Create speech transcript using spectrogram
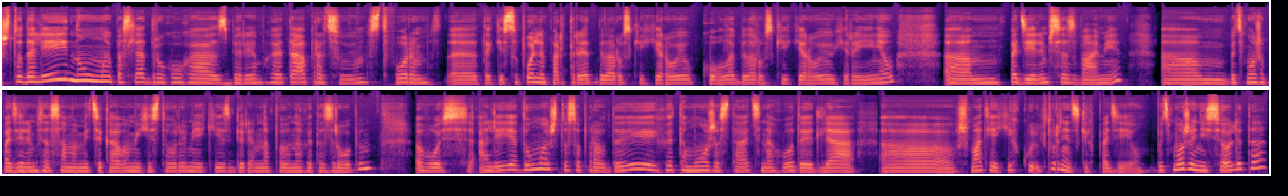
Что далей? Ну мы пасля другога збярэм гэта апрацуем створым такі супер супольны портрет беларускіх герояў кола беларускіх герояў гераіняў. Подзелімся з вами быть можа подзелімся самымі цікавымі гісторыямі якія зберем напэўна гэта зробім. Вось але я думаю что сапраўды гэта можа стаць нагодай для шмат якіх культурніцкіх падзеяў. Быть можа не сёлета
